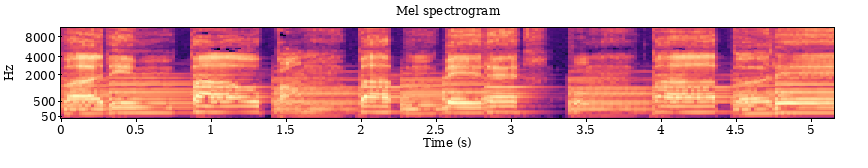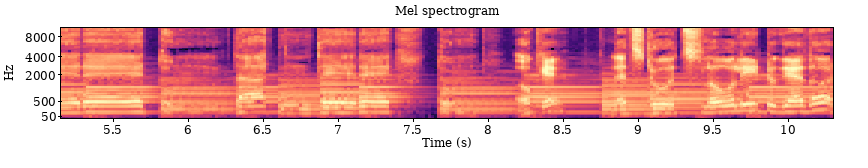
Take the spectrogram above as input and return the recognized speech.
pa dim pa pam pa re pum pa pa re tum ta te re tum. Okay, let's do it slowly together.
